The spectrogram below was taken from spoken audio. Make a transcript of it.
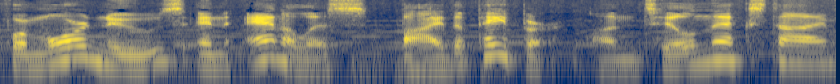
For more news and analysis, buy the paper. Until next time.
